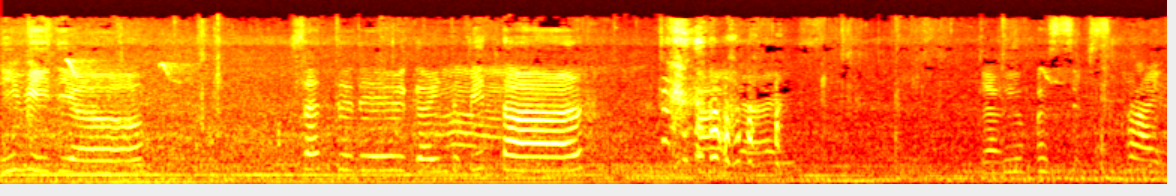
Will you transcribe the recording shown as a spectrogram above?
Ni video. Saturday we going to Pitar. Jangan lupa subscribe.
